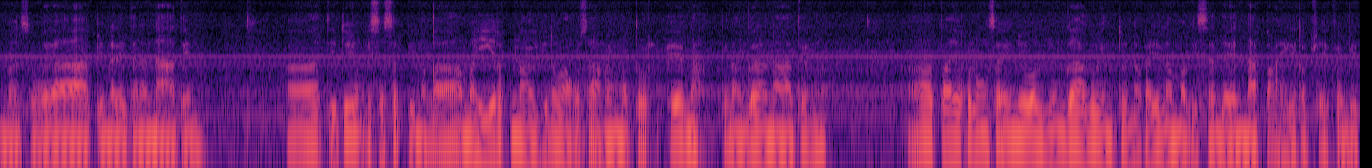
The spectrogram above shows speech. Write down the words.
Diba? So kaya pinalitan na natin. At ito yung isa sa pinaka mahirap na ginawa ko sa aking motor. Ayan na, tinanggalan natin. Ah, payo ko lang sa inyo, wag niyong gagawin to na kayo lang mag-isa dahil napakahirap siya ikabit.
